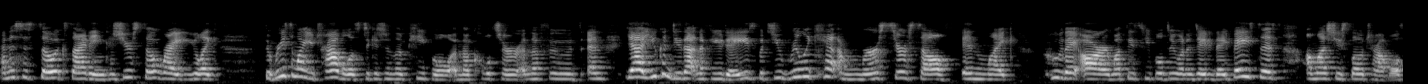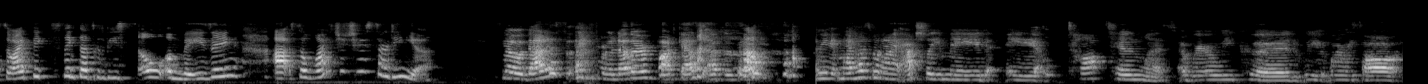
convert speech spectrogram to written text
and this is so exciting because you're so right. You like the reason why you travel is to get to know the people and the culture and the foods. And yeah, you can do that in a few days, but you really can't immerse yourself in like who they are and what these people do on a day-to-day basis unless you slow travel. So I think think that's going to be so amazing. Uh, so why did you choose Sardinia? So that is for another podcast episode. We, my husband and I actually made a top 10 list of where we could, we, where we saw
